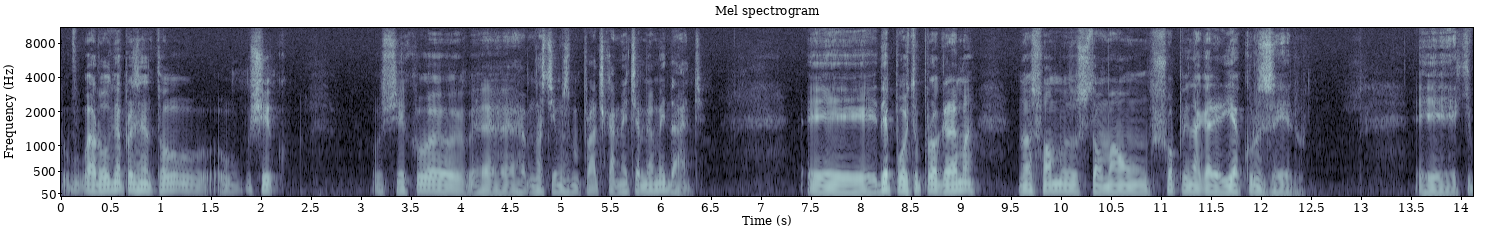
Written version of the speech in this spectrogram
o Haroldo me apresentou o, o Chico. O Chico, é, nós tínhamos praticamente a mesma idade. E depois do programa, nós fomos tomar um shopping na Galeria Cruzeiro, e, que,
